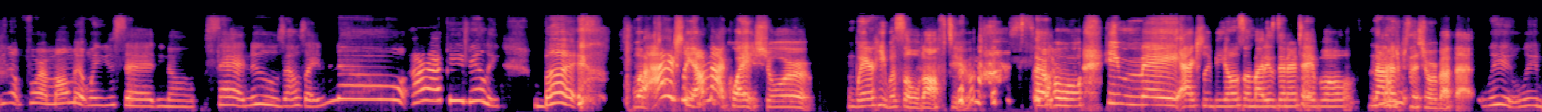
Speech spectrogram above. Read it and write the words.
you know, for a moment when you said, you know, sad news, I was like, no, R.I.P. Billy. But well, I actually I'm not quite sure where he was sold off to. so he may actually be on somebody's dinner table. Not 100 percent sure about that. We we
